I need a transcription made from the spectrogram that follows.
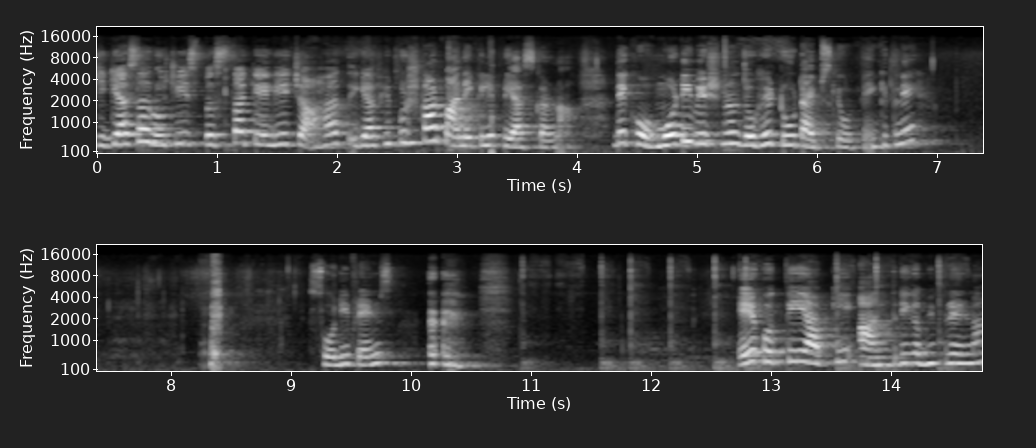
जिज्ञासा, रुचि, स्पष्टता के लिए चाहत या फिर पुरस्कार पाने के लिए प्रयास करना। देखो मोटिवेशनल जो है टू टाइप्स के होते हैं। कितने? सॉरी फ्रेंड्स एक होती है आपकी आंतरिक अभिप्रेरणा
